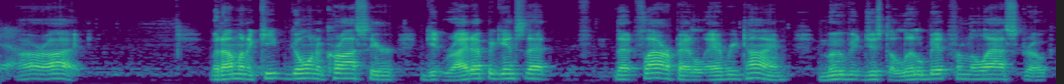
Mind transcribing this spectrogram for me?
Yeah. All right. But I'm going to keep going across here, get right up against that that flower petal every time, move it just a little bit from the last stroke,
